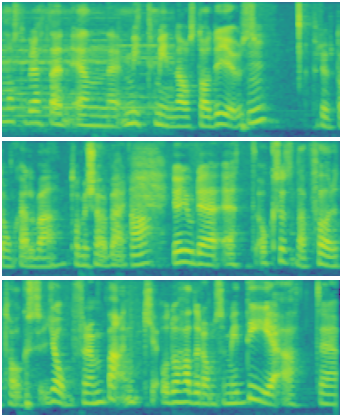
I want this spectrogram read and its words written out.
Jag måste berätta en, en, mitt minne av Stad i ljus. Förutom själva Tommy Körberg. Ja. Jag gjorde ett, också ett sånt där företagsjobb för en bank. Och då hade de som idé att eh,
